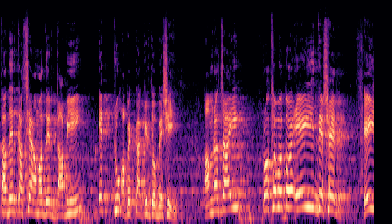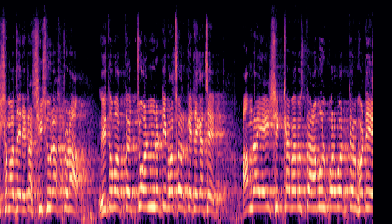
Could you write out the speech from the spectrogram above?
তাদের কাছে আমাদের দাবি একটু অপেক্ষাকৃত বেশি। আমরা চাই প্রথমত এই দেশের এই সমাজের এটা শিশু রাষ্ট্র না, ইতিমধ্যে চুয়ান্নটি বছর কেটে গেছে। আমরা এই শিক্ষা ব্যবস্থার আমূল পরিবর্তন ঘটিয়ে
